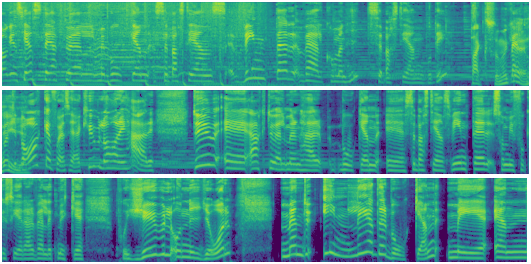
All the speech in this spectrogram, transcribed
Dagens gäst är aktuell med boken Sebastians vinter. Välkommen hit Sebastian Baudet. Tack så mycket. Välkommen Hej. tillbaka får jag säga. Kul att ha dig här. Du är aktuell med den här boken eh, Sebastians vinter som ju fokuserar väldigt mycket på jul och nyår. Men du inleder boken med en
